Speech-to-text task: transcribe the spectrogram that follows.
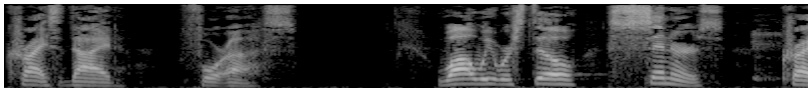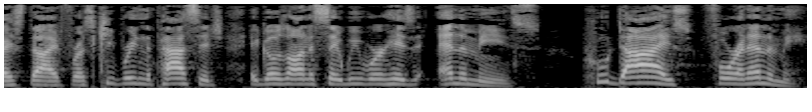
Christ died for us. While we were still sinners, Christ died for us. Keep reading the passage. It goes on to say we were his enemies. Who dies for an enemy?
